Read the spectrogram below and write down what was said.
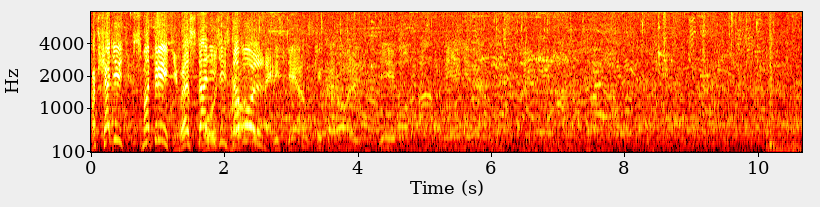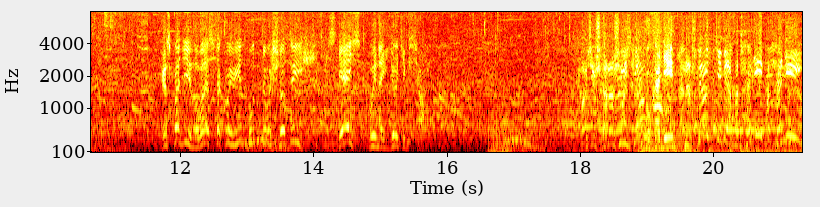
Подходите, смотрите, вы останетесь Будь довольны. Христианский король и его армия неверных. Господин, у вас такой вид, будто вы что-то ищете. Здесь вы найдете все. Хочешь хорошую сделку? Уходи. Она ждет тебя, подходи, подходи!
